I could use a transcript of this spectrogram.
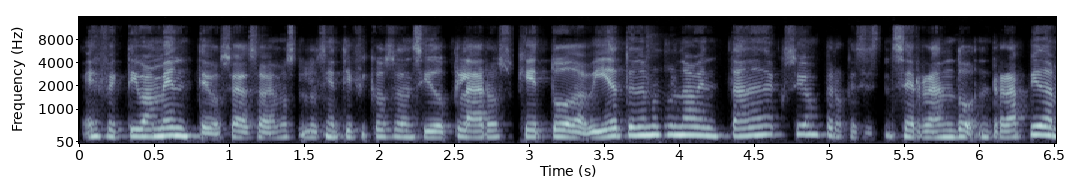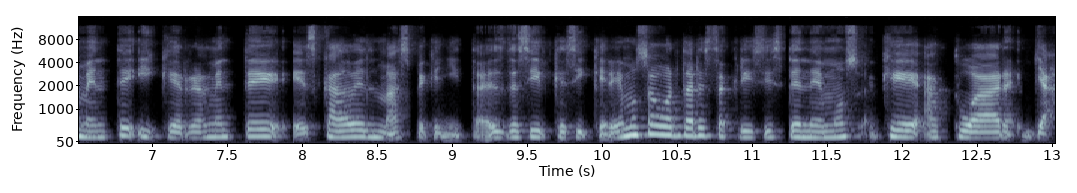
efectivamente, o sea, sabemos los científicos han sido claros que todavía tenemos una ventana de acción, pero que se está cerrando rápidamente y que realmente es cada vez más pequeñita. Es decir, que si queremos abordar esta crisis, tenemos que actuar ya,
